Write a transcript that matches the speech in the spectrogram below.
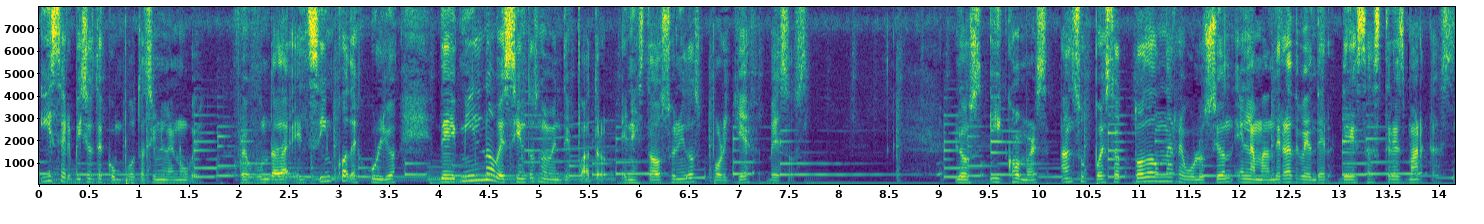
y servicios de computación en la nube. Fue fundada el 5 de julio de 1994 en Estados Unidos por Jeff Bezos. Los e-commerce han supuesto toda una revolución en la manera de vender de esas tres marcas,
